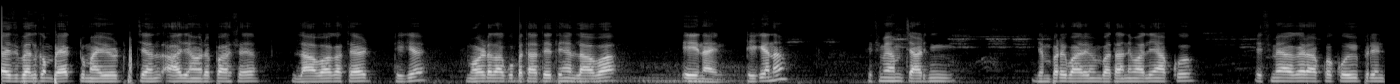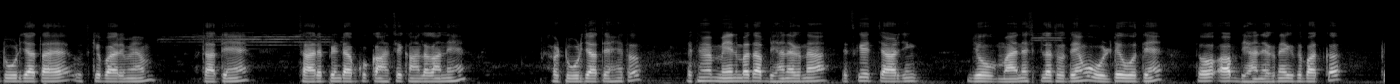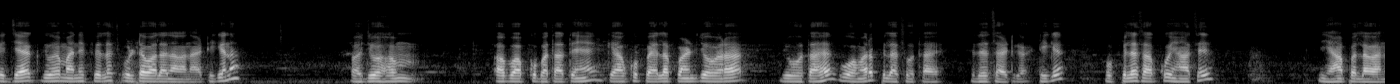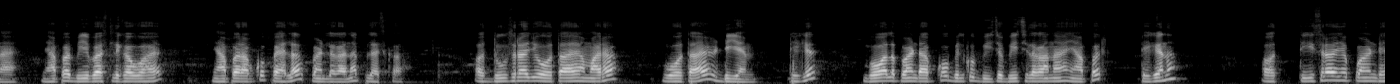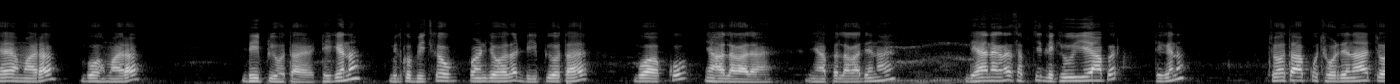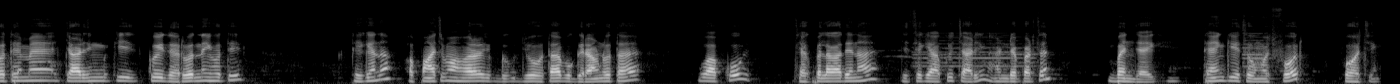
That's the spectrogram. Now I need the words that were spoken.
Guys welcome back to my YouTube channel आज हमारे पास है लावा का सेट ठीक है? मॉडल आपको बता देते हैं लावा ए नाइन ठीक है ना? इसमें हम चार्जिंग जंपर के बारे में बताने वाले हैं आपको। इसमें अगर आपका कोई भी प्रिंट टूट जाता है, उसके बारे में हम बताते हैं। सारे प्रिंट आपको कहाँ से कहाँ लगाने हैं और टूट जाते हैं तो। इसमें मेन बात आप ध्यान रखना, इसके चार्जिंग जो माइनस प्लस होते हैं, वो उल्टे होते हैं। तो आप ध्यान रखना इस बात का। कि जैक जो है माइनस प्लस उल्टा वाला लगाना है, ठीक है ना? और जो हम अब आपको बताते हैं कि आपको पहला पॉइंट जो हमारा, जो होता है, वो हमारा प्लस होता है, इधर साइड का, ठीक है? वो प्लस आपको यहाँ से, यहाँ पर लगाना है। यहाँ पर बी बस लिखा हुआ है, यहाँ पर आपको पहला पॉइंट लगाना है प्लस का। और दूसरा जो होता है हमारा, वो होता है डी एम ठीक है? वो वाला पॉइंट आपको बिल्कुल बीचों बीच लगाना है यहाँ पर, ठीक है ना? और तीसरा जो पॉइंट है हमारा, वो हमारा डीपी होता है, ठीक है ना? बिल्कुल, बीच का पॉइंट जो होता है डीपी होता है, वो आपको यहाँ लगाना है। यहाँ पर लगा देना है। ध्यान रखना, सब चीज़ लिखी हुई है यहाँ पर, ठीक है ना? चौथा आपको छोड़ देना है। चौथे में चार्जिंग की कोई ज़रूरत नहीं होती, ठीक है ना? और पाँचवा हमारा जो होता है, वो ग्राउंड होता है, वो आपको जग पर लगा देना है, जिससे कि आपकी चार्जिंग हंड्रेड परसेंट बन जाएगी। Thank you so much for watching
